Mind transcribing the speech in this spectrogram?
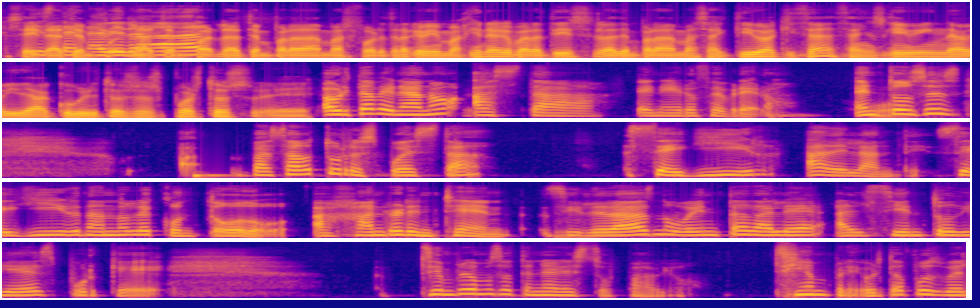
sí, la, la, temporada más fuerte, que me imagino que para ti es la temporada más activa, quizá, Thanksgiving, Navidad, cubrir todos esos puestos. Eh. Ahorita verano hasta enero, febrero. Entonces, basado tu respuesta, seguir adelante, seguir dándole con todo, a 110. Si mm. le das 90, dale al 110 porque siempre vamos a tener esto, Pablo. Siempre. Ahorita pues ver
